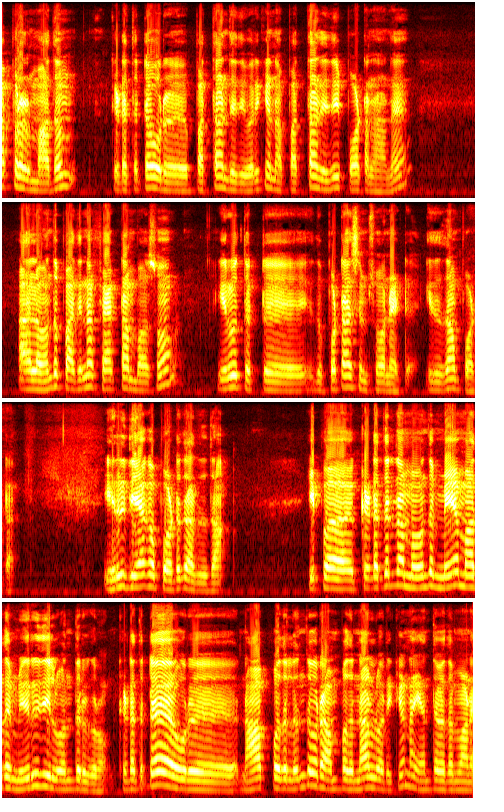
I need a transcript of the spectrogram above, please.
ஏப்ரல் மாதம் கிட்டத்தட்ட ஒரு பத்தாந்தேதி வரைக்கும் நான் பத்தாந்தேதி போட்டேன் நான். அதில் வந்து பார்த்திங்கன்னா ஃபேக்டாம்பாஸும் இருபத்தெட்டு இது பொட்டாசியம் சோனேட்டு இதுதான் போட்டேன். இறுதியாக போட்டது அதுதான். இப்போ கிட்டத்தட்ட நம்ம வந்து மே மாதம் இறுதியில் வந்திருக்கிறோம். கிட்டத்தட்ட ஒரு நாற்பதுலேருந்து ஒரு ஐம்பது நாள் வரைக்கும் நான் எந்த விதமான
